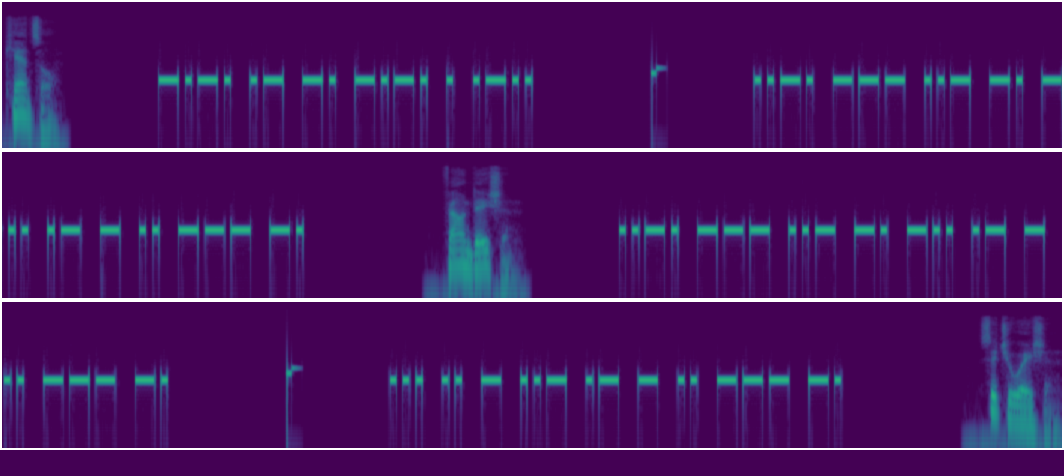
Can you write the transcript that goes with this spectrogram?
Cancel. Foundation. Situation.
